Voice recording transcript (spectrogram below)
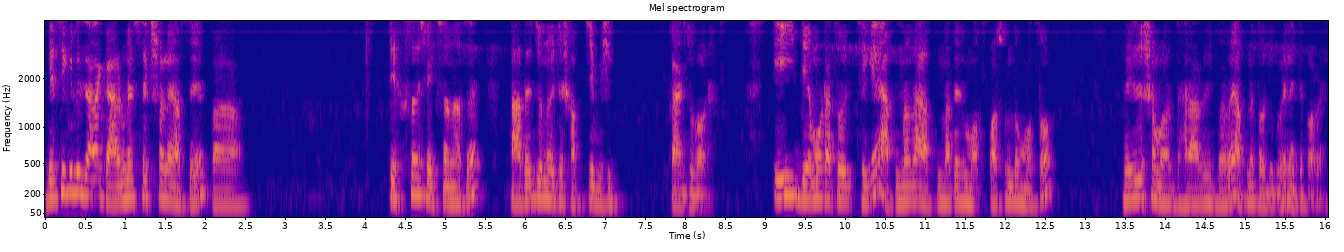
বেসিক্যালি যারা গার্মেন্টস সেকশনে আছে বা টেক্সটাইল সেকশন আছে, তাদের জন্য এটা সবচেয়ে বেশি কার্যকর। এই ডেমোটা তৈরি থেকে আপনারা আপনাদের পছন্দ মতো নিজস্ব ধারাবাহিকভাবে আপনি তৈরি করে নিতে পারবেন।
